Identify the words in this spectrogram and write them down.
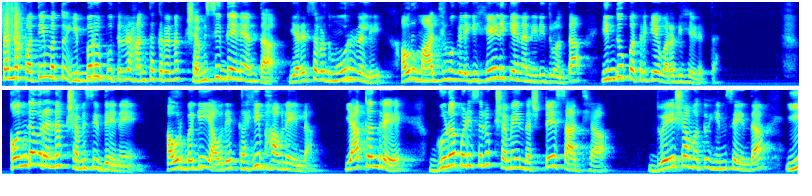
ತನ್ನ ಪತಿ ಮತ್ತು ಇಬ್ಬರು ಪುತ್ರರ ಹಂತಕರನ್ನ ಕ್ಷಮಿಸಿದ್ದೇನೆ ಅಂತ ಎರಡ್ ಸಾವಿರದ ಮೂರರಲ್ಲಿ ಅವರು ಮಾಧ್ಯಮಗಳಿಗೆ ಹೇಳಿಕೆಯನ್ನ ನೀಡಿದ್ರು ಅಂತ ಹಿಂದೂ ಪತ್ರಿಕೆಯ ವರದಿ ಹೇಳುತ್ತೆ. ಕೊಂದವರನ್ನ ಕ್ಷಮಿಸಿದ್ದೇನೆ ಅವ್ರ ಬಗ್ಗೆ ಯಾವುದೇ ಕಹಿ ಭಾವನೆ ಇಲ್ಲ. ಯಾಕಂದ್ರೆ ಗುಣಪಡಿಸಲು ಕ್ಷಮೆಯಿಂದಷ್ಟೇ ಸಾಧ್ಯ. ದ್ವೇಷ ಮತ್ತು ಹಿಂಸೆಯಿಂದ ಈ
